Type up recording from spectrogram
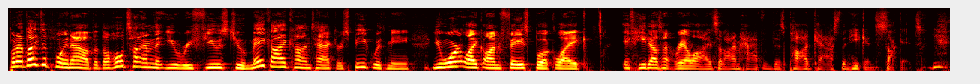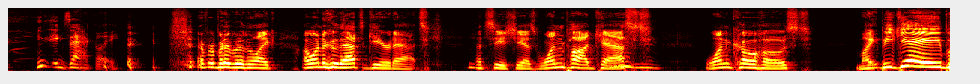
But I'd like to point out that the whole time that you refused to make eye contact or speak with me, you weren't like on Facebook, like, if he doesn't realize that I'm half of this podcast, then he can suck it. exactly. Everybody would have been like, I wonder who that's geared at. Let's see. She has one podcast, one co host, might be Gabe.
